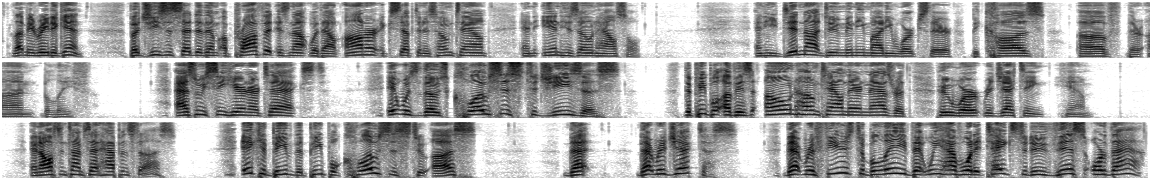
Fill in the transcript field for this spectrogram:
Let me read again. But Jesus said to them, A prophet is not without honor except in his hometown and in his own household. And he did not do many mighty works there because of their unbelief. As we see here in our text, it was those closest to Jesus, the people of his own hometown there in Nazareth, who were rejecting him. And oftentimes that happens to us. It could be the people closest to us that that reject us, that refuse to believe that we have what it takes to do this or that.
